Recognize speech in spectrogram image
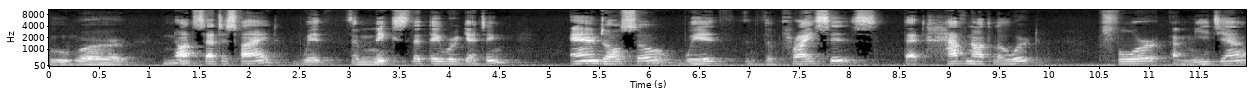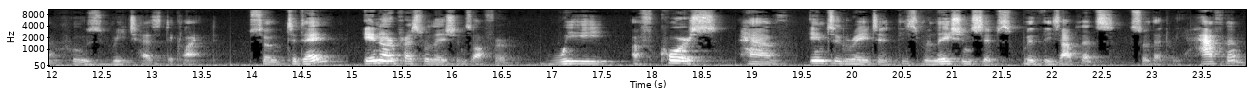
who were not satisfied with the mix that they were getting and also with the prices that have not lowered for a media whose reach has declined. So today, in our press relations offer, we of course have integrated these relationships with these outlets so that we have them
